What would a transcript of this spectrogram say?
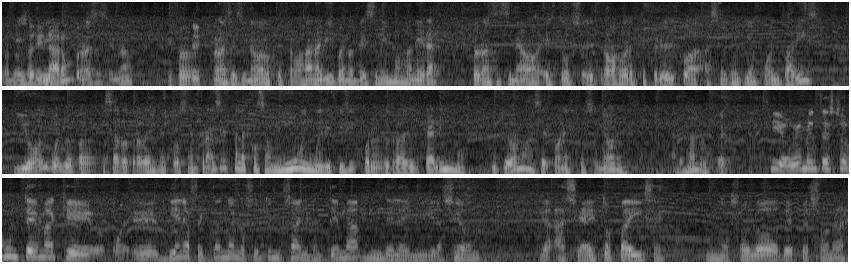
Cuando se orinaron. Fueron asesinados y fueron asesinados los que trabajan allí. Bueno, de esa misma manera fueron asesinados estos eh, trabajadores de este periódico hace algún tiempo en París. Y hoy vuelve a pasar otra vez una cosa. En Francia está la cosa muy, muy difícil por el radicalismo. ¿Y qué vamos a hacer con estos señores? Alejandro. Sí, obviamente esto es un tema que eh, viene afectando en los últimos años, el tema de la inmigración hacia estos países, no solo de personas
